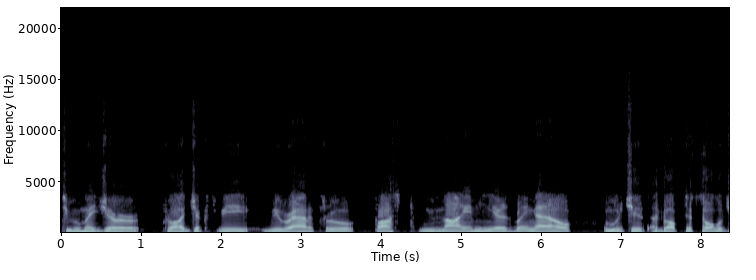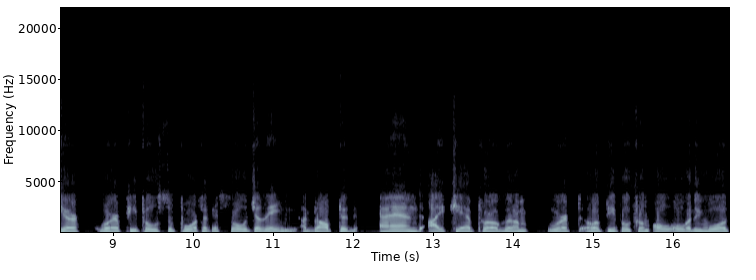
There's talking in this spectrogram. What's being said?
two major projects we we ran through past nine years by now, which is Adopt a Soldier, where people supported a soldier they adopted, and I Care program, where uh, people from all over the world,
